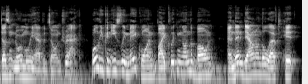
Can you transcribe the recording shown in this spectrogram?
doesn't normally have its own track. Well, you can easily make one by clicking on the bone and then down on the left hit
